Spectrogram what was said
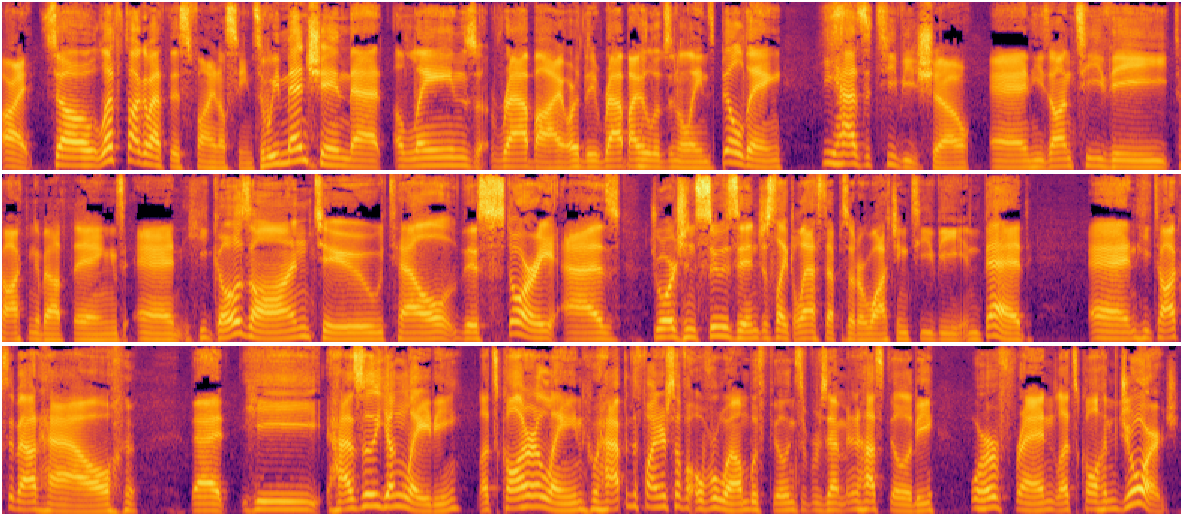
All right, so let's talk about this final scene. So we mentioned that Elaine's rabbi, or the rabbi who lives in Elaine's building, he has a TV show and he's on TV talking about things. And he goes on to tell this story as George and Susan, just like the last episode, are watching TV in bed. And he talks about how that he has a young lady, let's call her Elaine, who happened to find herself overwhelmed with feelings of resentment and hostility for her friend, let's call him George.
